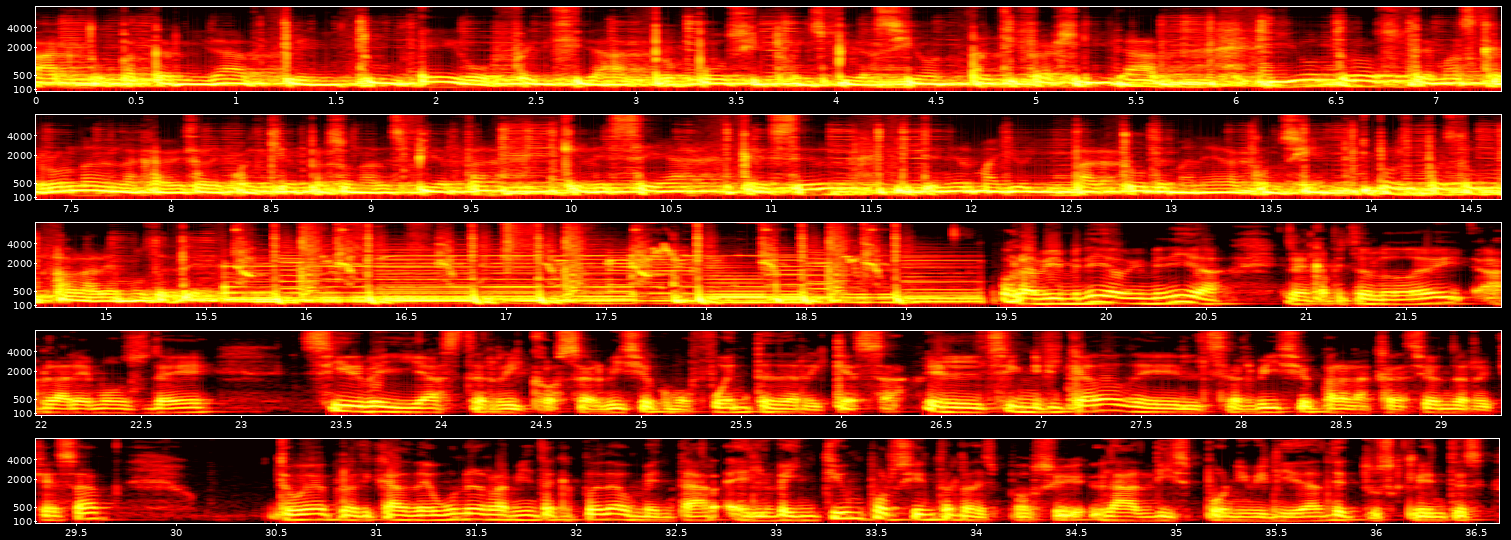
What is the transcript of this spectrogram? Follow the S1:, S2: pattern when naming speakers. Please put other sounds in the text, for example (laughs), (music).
S1: impacto, paternidad, plenitud, ego, felicidad, propósito, inspiración, antifragilidad y otros temas que rondan en la cabeza de cualquier persona despierta que desea crecer y tener mayor impacto de manera consciente. Y por supuesto, hablaremos de té.
S2: Hola, bienvenido, bienvenida. En el capítulo de hoy hablaremos de Sirve y hazte rico, servicio como fuente de riqueza. El significado del servicio para la creación de riqueza. Te voy a platicar de una herramienta que puede aumentar el 21% la, la disponibilidad de tus clientes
